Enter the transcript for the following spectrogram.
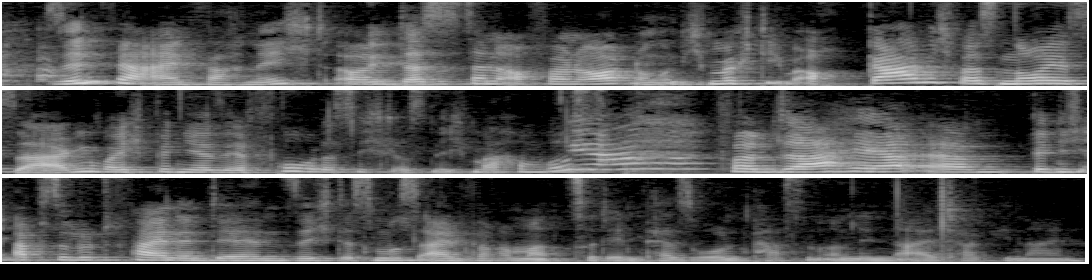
Sind wir einfach nicht. Und das ist dann auch voll in Ordnung. Und ich möchte ihm auch gar nicht was Neues sagen, weil ich bin ja sehr froh, dass ich das nicht machen muss. Von daher ähm, bin ich absolut fein in der Hinsicht. Es muss einfach immer zu den Personen passen und in den Alltag hinein.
